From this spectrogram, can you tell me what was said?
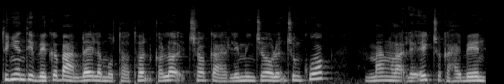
Tuy nhiên thì về cơ bản đây là một thỏa thuận có lợi cho cả Liên minh châu Âu lẫn Trung Quốc, mang lại lợi ích cho cả hai bên.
